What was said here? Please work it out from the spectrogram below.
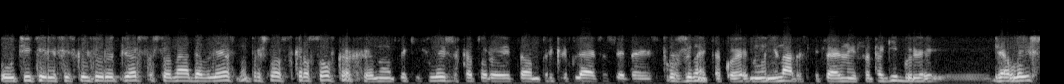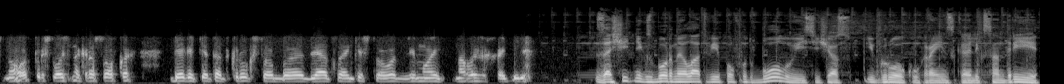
учитель физкультуры твердо, что надо в лес, но пришлось в кроссовках, на таких лыжах, которые там прикрепляются с этой с пружиной такой, ну не надо, специальные сапоги были для лыж, но вот пришлось на кроссовках бегать этот круг, чтобы для оценки, что вот зимой на лыжах ходили. Защитник сборной Латвии по футболу и сейчас игрок украинской Александрии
